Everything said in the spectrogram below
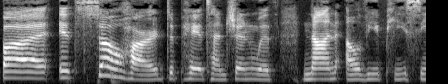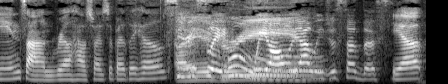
but it's so hard to pay attention with non LVP scenes on Real Housewives of Beverly Hills." Seriously, agree. we all yeah, we just said this. Yep,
